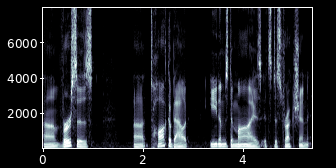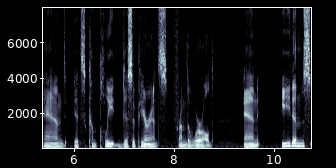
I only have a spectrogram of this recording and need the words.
uh, verses uh, talk about Edom's demise, its destruction, and its complete disappearance from the world. And Edom's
